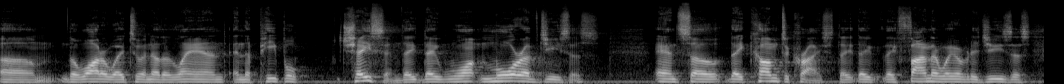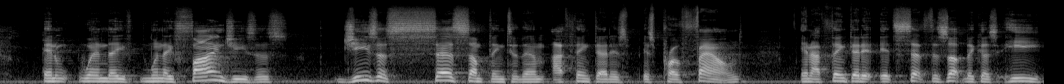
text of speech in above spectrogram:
um, the waterway to another land, and the people chase him. They, they want more of Jesus. And so they come to Christ. They, they, they find their way over to Jesus. And when they, when they find Jesus, Jesus says something to them, I think that is, is profound. And I think that it, it sets this up because he,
